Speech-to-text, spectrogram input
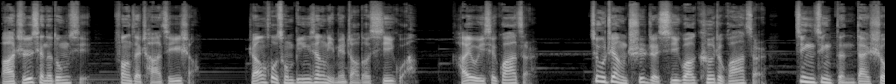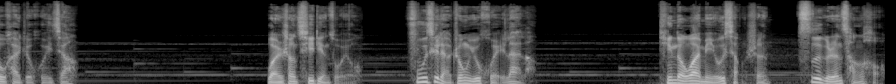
把值钱的东西放在茶几上，然后从冰箱里面找到西瓜，还有一些瓜子儿，就这样吃着西瓜，嗑着瓜子儿，静静等待受害者回家。晚上七点左右，夫妻俩终于回来了。听到外面有响声，四个人藏好，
